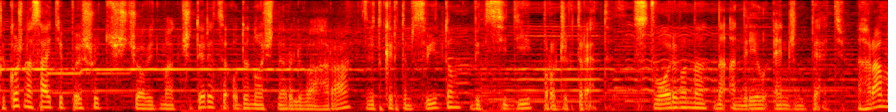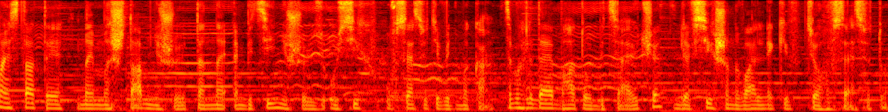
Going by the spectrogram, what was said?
Також на сайті пишуть, що Відьмак 4 це одиночна рольова гра з відкритим світом від CD Projekt Red, створювана на Unreal Engine 5. Гра має стати наймасштабнішою та найамбіційнішою з усіх у всесвіті Відьмака. Це виглядає багатообіцяюче для всіх шанувальників цього всесвіту.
